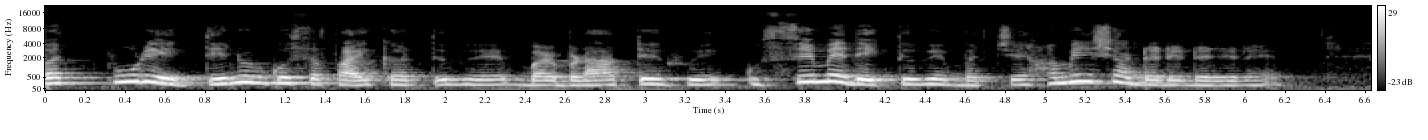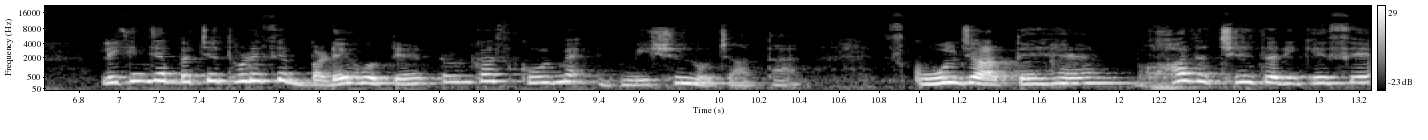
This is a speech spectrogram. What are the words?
बट पूरे दिन उनको सफ़ाई करते हुए, बड़बड़ाते हुए, गुस्से में देखते हुए बच्चे हमेशा डरे डरे रहे। लेकिन जब बच्चे थोड़े से बड़े होते हैं तो उनका स्कूल में एडमिशन हो जाता है। स्कूल जाते हैं, बहुत अच्छे तरीके से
